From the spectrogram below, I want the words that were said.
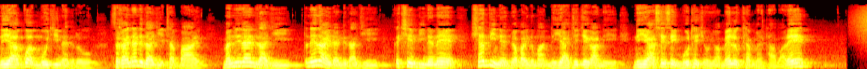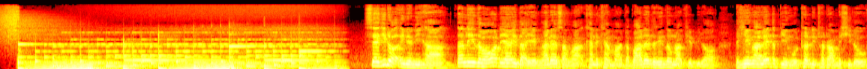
နေရာကွက်မိုးကြီးနိုင်တယ်လို့စကိုင်းတိုင်းဒေသကြီးအထက်ပိုင်းမန္တလေးတိုင်းဒေသကြီးတနင်္သာရီတိုင်းဒေသကြီးကချင်ပြည်နယ်နဲ့ရှမ်းပြည်နယ်မြောက်ပိုင်းတို့မှာနေရာကျကျကနေနေရာစိတ်စိတ်မိုးထချုံရွာမယ်လို့ခန့်မှန်းထားပါတယ် ဆရာကြီးတော်အိန္ဒနီဟာတန်လင်းသဘာဝတရားရည်သားရဲ့ငားတဲ့ဆောင်ကအခန်းတစ်ခန်းမှာတပါးတဲ့သတင်းသုံးတာဖြစ်ပြီးတော့အရင်ကလည်းအပြင်ကိုထွက်လိထွက်တာမရှိလို့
